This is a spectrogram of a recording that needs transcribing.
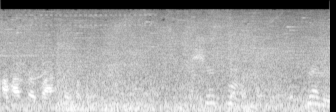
I'll have her back up a bit. Ready.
